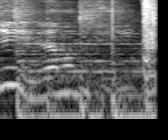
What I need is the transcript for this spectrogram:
这实让他们。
